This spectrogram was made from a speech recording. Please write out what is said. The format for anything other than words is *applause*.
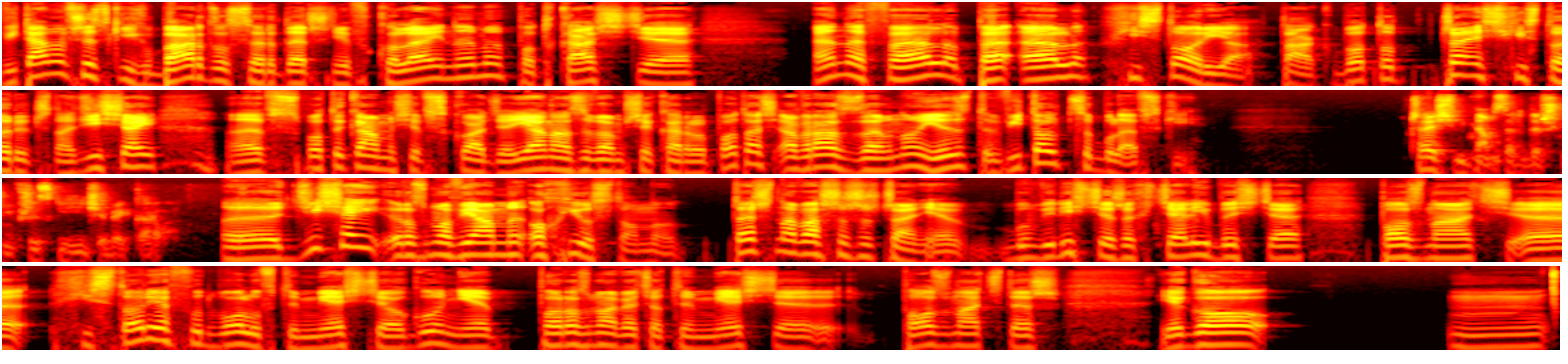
Witamy wszystkich bardzo serdecznie w kolejnym podcaście NFL.pl Historia. Tak, bo to część historyczna. Dzisiaj e, spotykamy się w składzie. Ja nazywam się Karol Potaś, a wraz ze mną jest Witold Cybulewski. Cześć, witam serdecznie wszystkich i Ciebie, Karol. E, dzisiaj rozmawiamy o Houston. Też na Wasze życzenie. Mówiliście, że chcielibyście poznać e, historię futbolu w tym mieście, ogólnie porozmawiać o tym mieście, poznać też jego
